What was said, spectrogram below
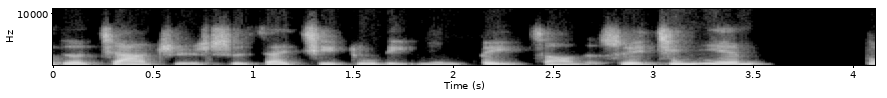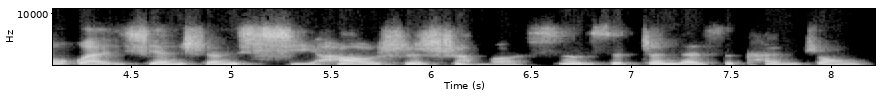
的价值是在基督里面被造的。所以今天。不管先生喜好是什么，是不是真的是看重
